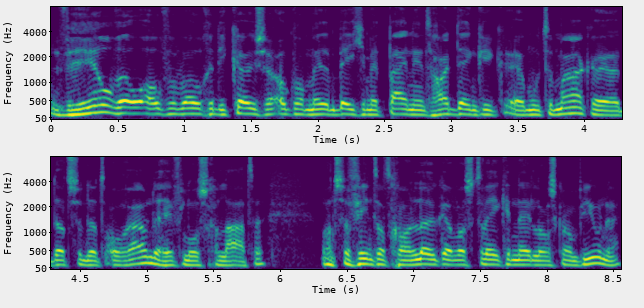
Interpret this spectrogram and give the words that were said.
heel wel overwogen die keuze ook wel met een beetje met pijn in het hart, denk ik, eh, moeten maken. Dat ze dat allrounder heeft losgelaten. Want ze vindt dat gewoon leuk en was twee keer Nederlands kampioene.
